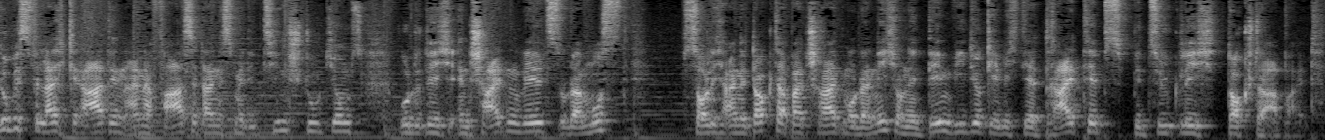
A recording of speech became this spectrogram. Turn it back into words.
Du bist vielleicht gerade in einer Phase deines Medizinstudiums, wo du dich entscheiden willst oder musst, soll ich eine Doktorarbeit schreiben oder nicht? Und in dem Video gebe ich dir drei Tipps bezüglich Doktorarbeit.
